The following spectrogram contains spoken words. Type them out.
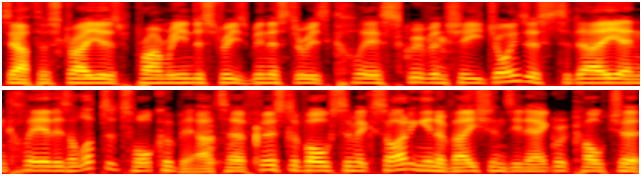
South Australia's Primary Industries Minister is Clare Scriven. She joins us today. And Clare, there's a lot to talk about. Uh, first of all, some exciting innovations in agriculture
